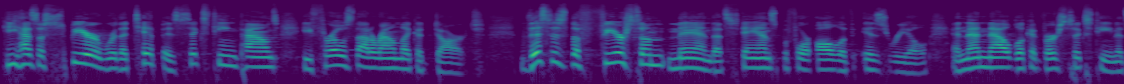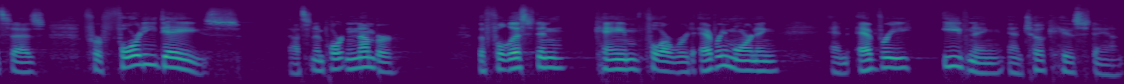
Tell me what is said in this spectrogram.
He has a spear where the tip is 16 pounds. He throws that around like a dart. This is the fearsome man that stands before all of Israel. And then now look at verse 16. It says, For 40 days, that's an important number, the Philistine came forward every morning and every evening and took his stand.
